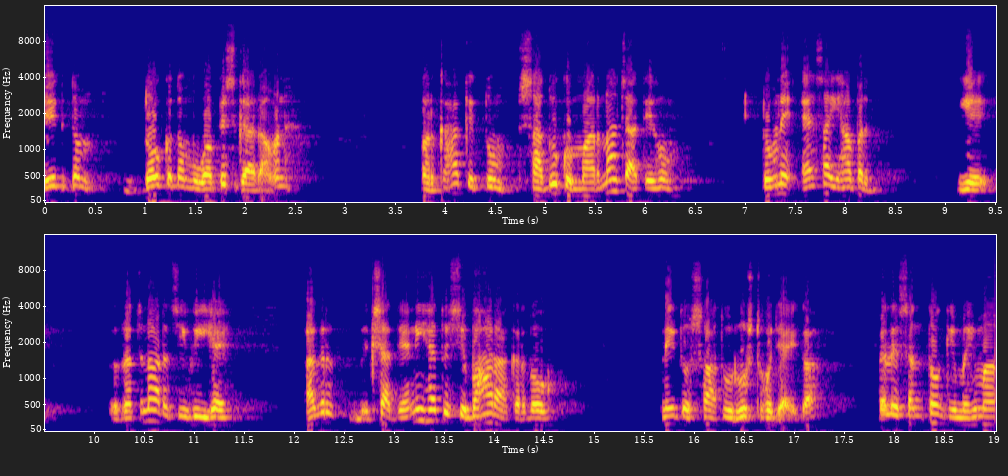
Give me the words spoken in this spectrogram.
एकदम दो कदम वापस गया रावण और कहा कि तुम साधु को मारना चाहते हो, तुमने ऐसा यहाँ पर ये रचना रची हुई है। अगर भिक्षा देनी है तो इसे बाहर आकर दो, नहीं तो साधु रुष्ट हो जाएगा। पहले संतों की महिमा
